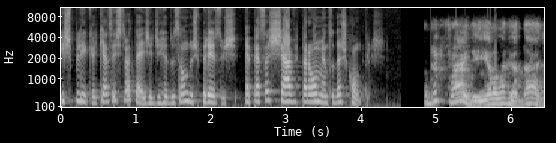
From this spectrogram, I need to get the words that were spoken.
explica que essa estratégia de redução dos preços é peça-chave para o aumento das compras. A Black Friday, ela na verdade,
